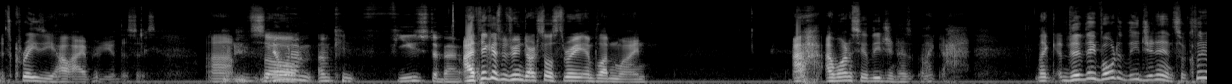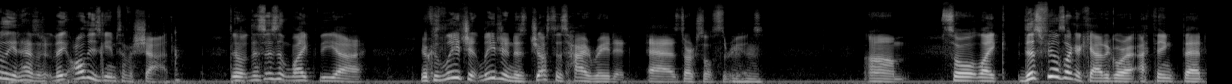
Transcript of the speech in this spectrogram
It's crazy how high reviewed this is. Um, so you know what I'm I'm confused about. I think it's between Dark Souls 3 and Blood and Wine. Ah, I want to say Legion has like ah, like they, they voted Legion in, so clearly it has a, they all these games have a shot. No, this isn't like the uh you know cuz Legion Legion is just as high rated as Dark Souls 3 is. Um so like this feels like a category I think that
